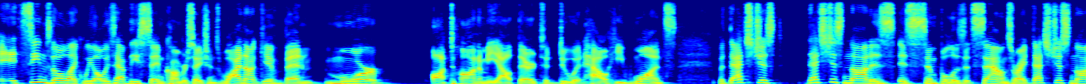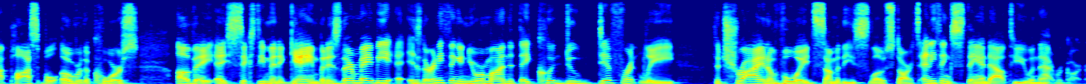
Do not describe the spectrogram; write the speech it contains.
It seems though like we always have these same conversations. Why not give Ben more autonomy out there to do it how he wants. But that's just that's just not as, as simple as it sounds, right? That's just not possible over the course of a, a 60 minute game. But is there maybe is there anything in your mind that they could do differently to try and avoid some of these slow starts? Anything stand out to you in that regard?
